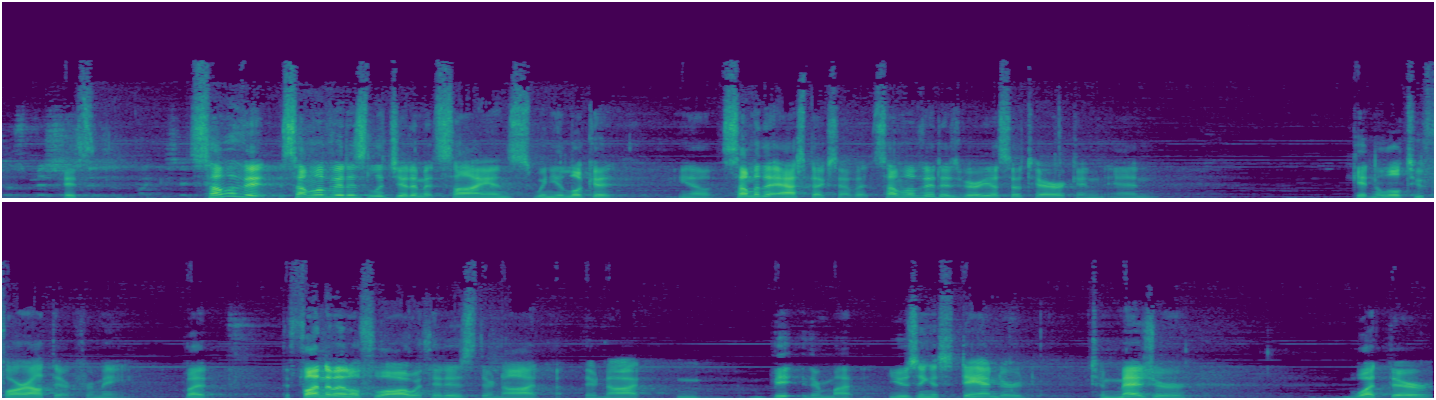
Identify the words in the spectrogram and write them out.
So it's it's some of it some of it is legitimate science when you look at you know some of the aspects of it. Some of it is very esoteric and, and getting a little too far out there for me. But the fundamental flaw with it is they're not they're not they're not using a standard to measure what their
